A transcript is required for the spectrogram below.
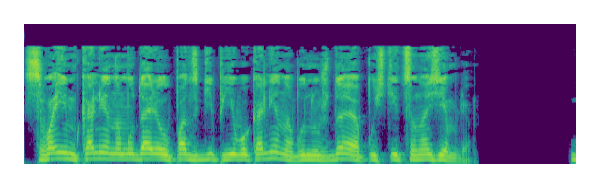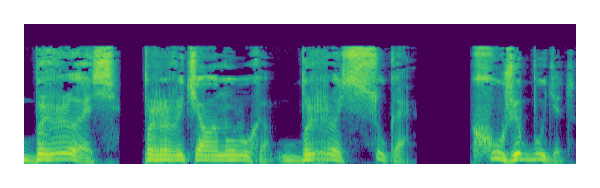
своим коленом ударил под сгиб его колена, вынуждая опуститься на землю. «Брось!» — прорычал ему в ухо. «Брось, сука! Хуже будет!»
